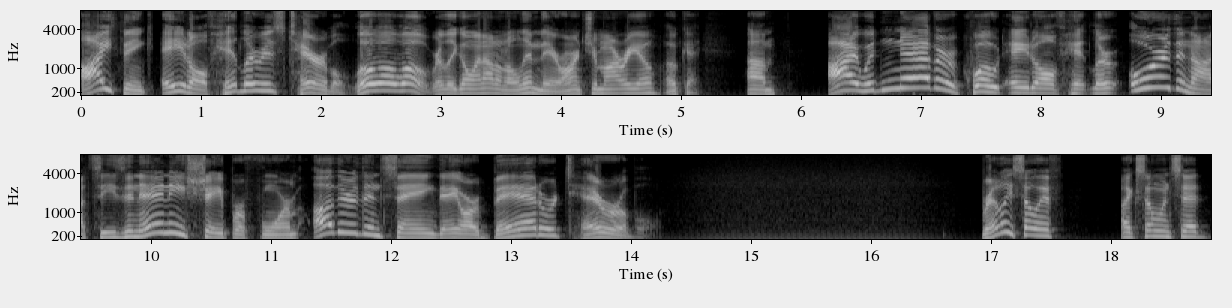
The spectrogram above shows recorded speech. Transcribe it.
I think Adolf Hitler is terrible. Whoa, whoa, whoa. Really going out on a limb there, aren't you, Mario? Okay. Um, I would never quote Adolf Hitler or the Nazis in any shape or form other than saying they are bad or terrible. Really? So if, like, someone said,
